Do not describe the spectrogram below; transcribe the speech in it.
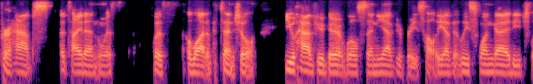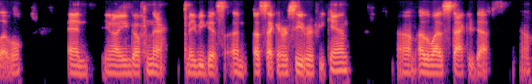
perhaps a tight end with with a lot of potential. You have your Garrett Wilson, you have your Breece Hall, you have at least one guy at each level, and you know you can go from there. Maybe get a second receiver if you can. Um, otherwise, stack your depth. You know?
